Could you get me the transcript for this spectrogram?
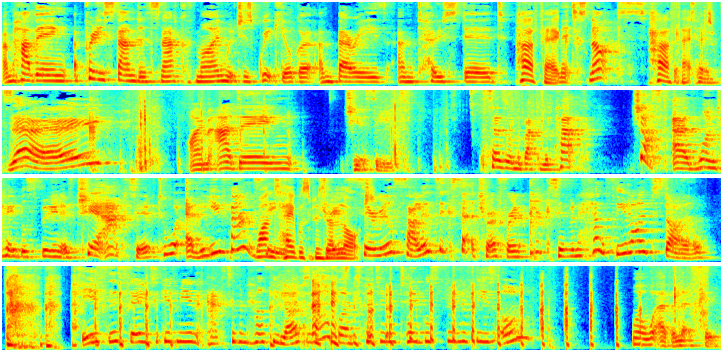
I'm having a pretty standard snack of mine, which is Greek yogurt and berries and toasted Perfect. mixed nuts. Perfect. But today, I'm adding chia seeds. It says on the back of the pack, just add one tablespoon of chia active to whatever you fancy. One tablespoon's a lot. Cereal, salads, etc., for an active and healthy lifestyle. Is this going to give me an active and healthy lifestyle by putting a tablespoon of these on? Well, whatever. Let's see.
